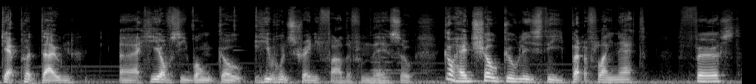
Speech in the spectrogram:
get put down, uh, he obviously won't go, he won't stray any farther from there. So go ahead, show Ghoulies the butterfly net first.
